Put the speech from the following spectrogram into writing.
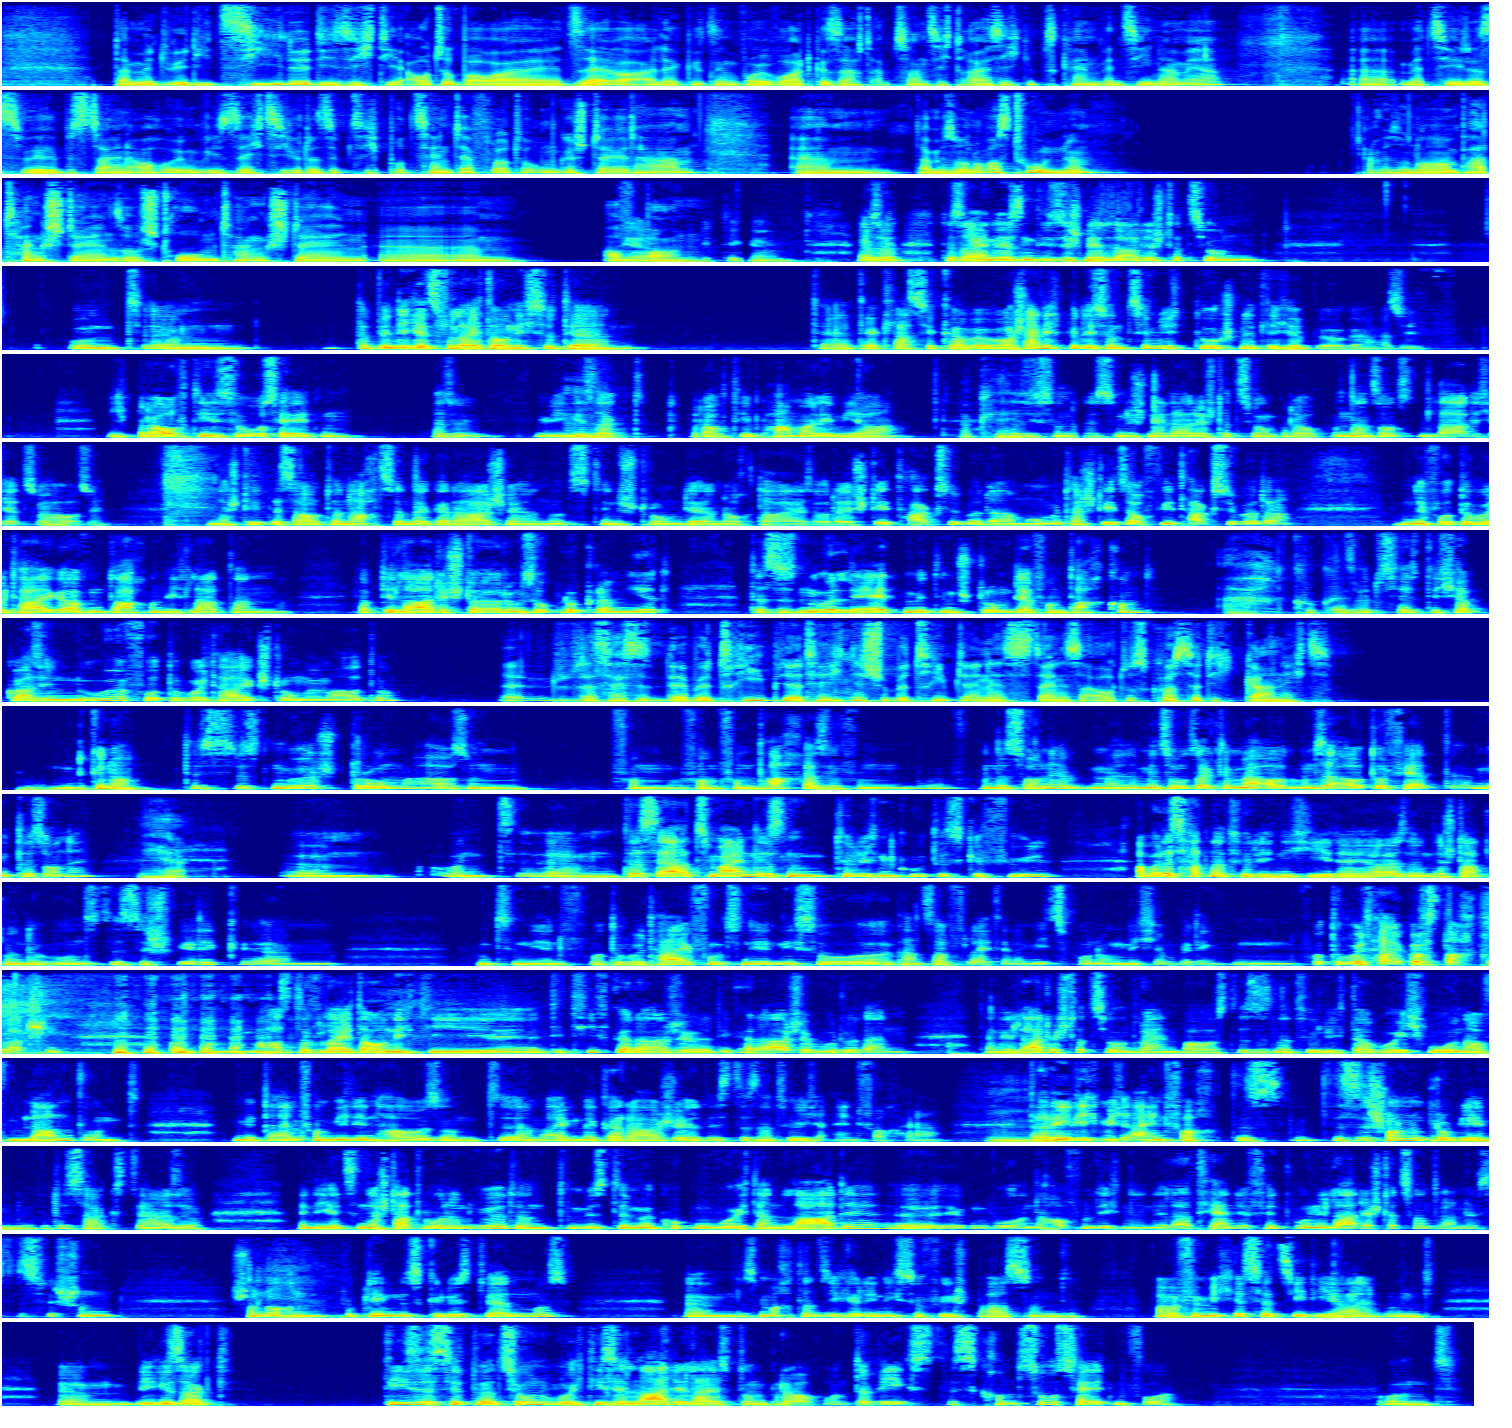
damit wir die Ziele, die sich die Autobauer jetzt selber alle gesehen, Volvo hat gesagt, ab 2030 gibt es keinen Benziner mehr, äh, Mercedes will bis dahin auch irgendwie 60 oder 70 Prozent der Flotte umgestellt haben. Ähm, da müssen wir noch was tun, ne? Also noch ein paar Tankstellen, so Stromtankstellen äh, ähm, aufbauen. Ja, richtig, ja. Also das eine sind diese Schnellladestationen und ähm, da bin ich jetzt vielleicht auch nicht so der, der, der Klassiker. Aber wahrscheinlich bin ich so ein ziemlich durchschnittlicher Bürger. Also ich, ich brauche die so selten. Also wie mhm. gesagt, ich brauche die ein paar Mal im Jahr. Okay. Dass ich so eine, so eine Schnellladestation brauche. Und ansonsten lade ich ja zu Hause. Und dann steht das Auto nachts in der Garage und nutzt den Strom, der noch da ist. Oder es steht tagsüber da. Momentan steht es auch viel tagsüber da. Ich habe eine Photovoltaik auf dem Dach und ich lade dann, ich habe die Ladesteuerung so programmiert, dass es nur lädt mit dem Strom, der vom Dach kommt. Ach, guck. Also das heißt, ich habe quasi nur Photovoltaikstrom im Auto. Äh, das heißt, der Betrieb, der technische Betrieb deines, deines Autos kostet dich gar nichts. Genau, das ist nur Strom aus dem vom, vom, vom Dach, also von, von der Sonne. Mein Sohn sagte immer, unser Auto fährt mit der Sonne. Ja. Ähm, und ähm, das ja, zum einen ist natürlich ein gutes Gefühl, aber das hat natürlich nicht jeder. Ja, also in der Stadt, wenn du wohnst, ist es schwierig. Ähm, funktionieren Photovoltaik funktioniert nicht so. Kannst auch vielleicht in der Mietswohnung nicht unbedingt ein Photovoltaik aufs Dach klatschen. Dann hast du vielleicht auch nicht die, die Tiefgarage oder die Garage, wo du dann deine Ladestation reinbaust. Das ist natürlich da, wo ich wohne, auf dem Land und mit einem Familienhaus und ähm, eigener Garage ist das natürlich einfach. Ja. Mhm. Da rede ich mich einfach. Das, das ist schon ein Problem, wie du sagst. Ja. Also wenn ich jetzt in der Stadt wohnen würde und müsste immer gucken, wo ich dann lade, äh, irgendwo und hoffentlich eine Laterne finde, wo eine Ladestation dran ist, das ist schon schon noch ein Problem, das gelöst werden muss. Ähm, das macht dann sicherlich nicht so viel Spaß. Und, aber für mich ist jetzt ideal. Und ähm, wie gesagt, diese Situation, wo ich diese Ladeleistung brauche, unterwegs, das kommt so selten vor. Und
